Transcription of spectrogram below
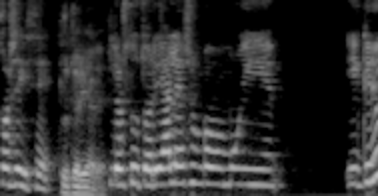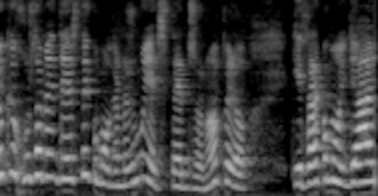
¿Cómo se dice? Tutoriales. Los tutoriales son como muy... Y creo que justamente este como que no es muy extenso, ¿no? Pero quizá como ya...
